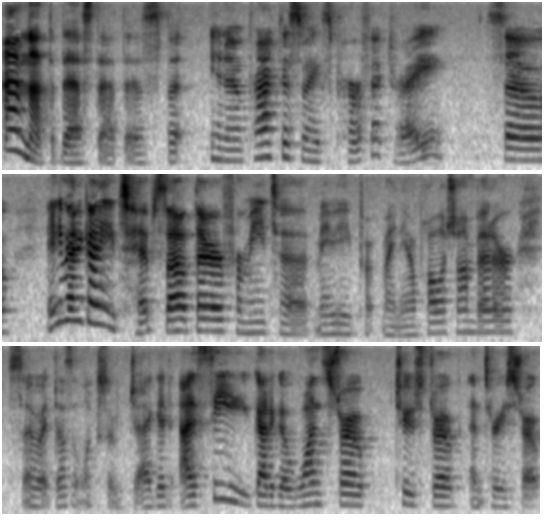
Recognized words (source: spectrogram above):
I'm not the best at this, but you know, practice makes perfect, right? So, anybody got any tips out there for me to maybe put my nail polish on better so it doesn't look so jagged? I see you got to go one stroke, two stroke, and three stroke.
